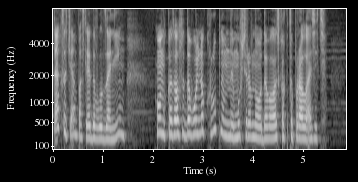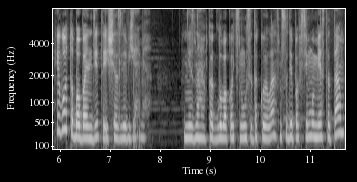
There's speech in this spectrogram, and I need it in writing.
Так Сатян последовал за ним. Он казался довольно крупным, но ему все равно удавалось как-то пролазить. И вот оба бандита исчезли в яме. Не знаю, как глубоко тянулся такой лаз, но, судя по всему, место там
